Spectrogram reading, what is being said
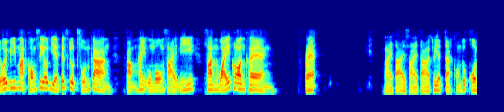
โดยมีหมัดของเซียวเหยียนเป็นจุดศูนย์กลางทำให้อุโมงค์สายนี้ สั่นไหวคลอนแคลงแรกภายใต้สายตาเครียดจัดของทุกคน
